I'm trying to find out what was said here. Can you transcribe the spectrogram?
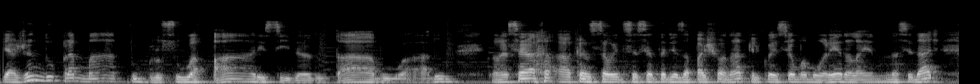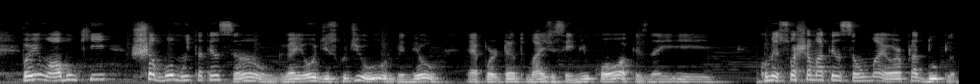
Viajando para Mato Grosso, Aparecida do Tabuado. Então essa é a, a canção de 60 Dias Apaixonado, que ele conheceu uma morena lá na cidade. Foi um álbum que chamou muita atenção, ganhou disco de ouro, vendeu, é, portanto, mais de 100 mil cópias, né? E começou a chamar atenção maior para a dupla.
